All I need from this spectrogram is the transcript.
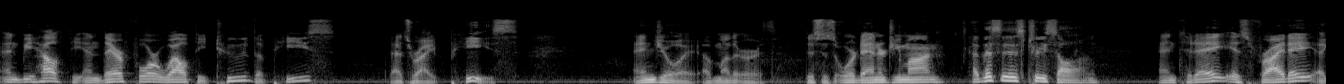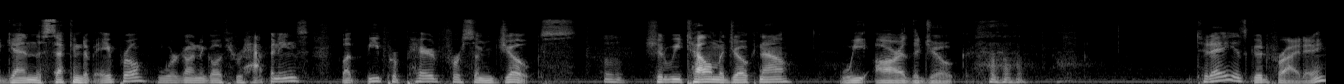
and be healthy and therefore wealthy to the peace. That's right, peace and joy of Mother Earth. This is Ord Energy Mon. And this is Treesong. And today is Friday, again, the 2nd of April. We're going to go through happenings, but be prepared for some jokes. Hmm. Should we tell them a joke now? We are the joke. today is Good Friday.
